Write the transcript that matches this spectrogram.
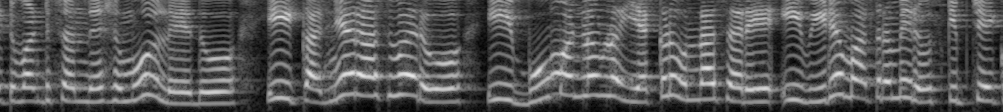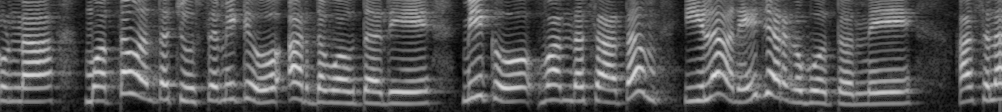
ఎటువంటి సందేహము లేదు. ఈ కన్యా రాశి వారు ఈ భూమండలంలో ఎక్కడ ఉన్నా సరే ఈ వీడియో మాత్రం మీరు స్కిప్ చేయకుండా మొత్తం అంతా చూస్తే మీకు అర్థమవుతుంది. మీకు వంద శాతం ఇలానే జరగబోతుంది. అసలు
